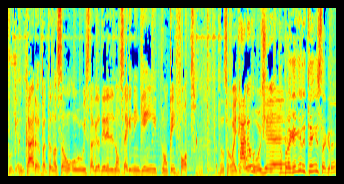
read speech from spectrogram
Porque, cara, pra ter noção, o Instagram dele ele não segue ninguém e não tem foto. Pra ter noção como é que Cara, hoje dia- é. Então pra que, que ele tem Instagram?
